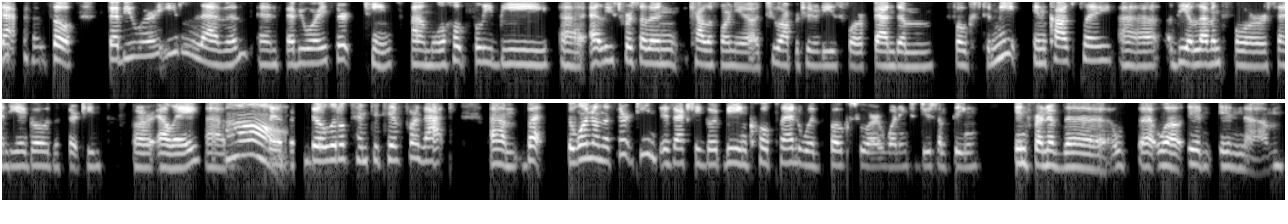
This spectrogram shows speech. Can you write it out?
yeah. so February 11th and February 13th um, will hopefully be uh, at least for Southern California two opportunities for fandom folks to meet in cosplay. Uh, the 11th for San Diego, the 13th for LA. Um, Oh, Still a little tentative for that. Um, but the one on the 13th is actually go- being co-planned with folks who are wanting to do something in front of the, uh, well, in, in, um,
